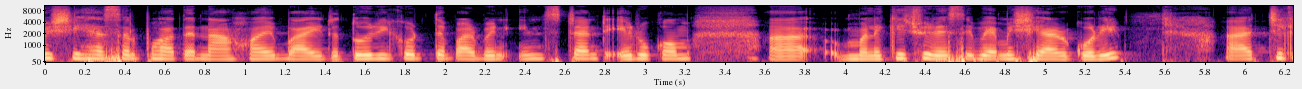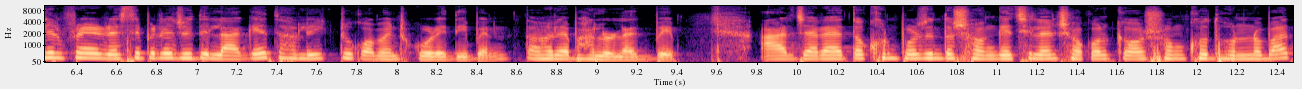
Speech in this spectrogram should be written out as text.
বেশি হ্যাসেল পোহাতে না হয় বা এটা তৈরি করতে পারবেন ইনস্ট্যান্ট এরকম মানে কিছু রেসিপি আমি শেয়ার করি। চিকেন ফ্রাইয়ের রেসিপিটা যদি লাগে তাহলে একটু কমেন্ট করে দিবেন, তাহলে ভালো লাগবে। আর যারা এতক্ষণ পর্যন্ত সঙ্গে ছিলেন সকলকে অসংখ্য ধন্যবাদ।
